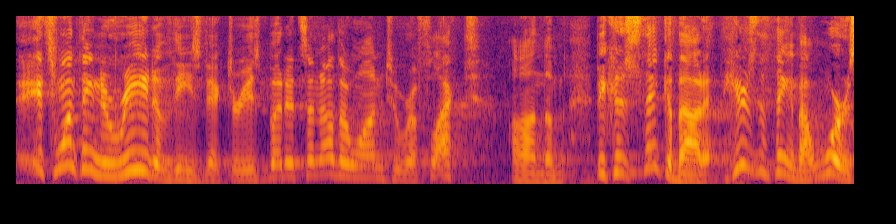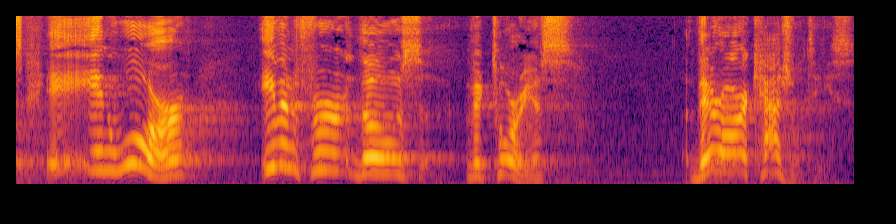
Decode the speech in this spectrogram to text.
it's one thing to read of these victories, but it's another one to reflect on them. Because think about it. Here's the thing about wars in war, even for those victorious, there are casualties.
